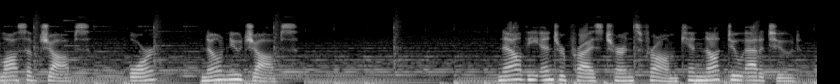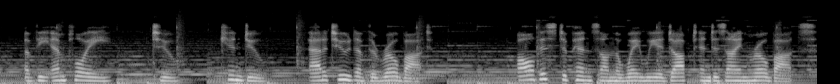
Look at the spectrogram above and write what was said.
loss of jobs, or, no new jobs. Now the enterprise turns from cannot do attitude, of the employee, to, can do, attitude of the robot. All this depends on the way we adopt and design robots.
